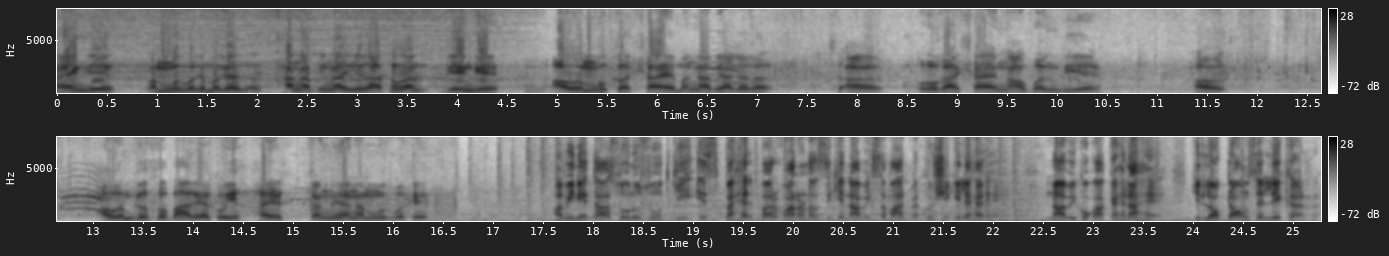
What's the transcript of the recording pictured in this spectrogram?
आएँगे हम लोग मगर खाना पीना ये राशन देंगे। और हम लोग को अच्छा है मंगा भी अगर होगा अच्छा है नाव बंद भी है। और और हमको सौभाग्य कोई है करने हम लोग बके अभिनेता सोनू सूद की इस पहल पर वाराणसी के नाविक समाज में खुशी की लहर है। नाविकों का कहना है कि लॉकडाउन से लेकर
